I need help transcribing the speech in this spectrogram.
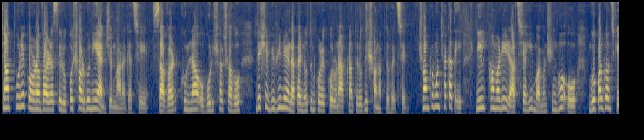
চাঁদপুরে করোনা ভাইরাসের উপসর্গ নিয়ে একজন মারা গেছে। সাভার, খুলনা ও বরিশাল সহ দেশের বিভিন্ন এলাকায় নতুন করে করোনা আক্রান্ত রোগী শনাক্ত হয়েছে। সংক্রমণ ঠেকাতে নীলফামারী, রাজশাহী, ময়মনসিংহ ও গোপালগঞ্জকে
